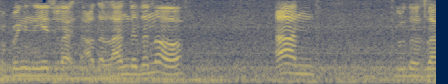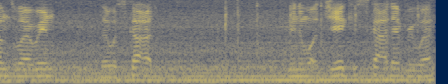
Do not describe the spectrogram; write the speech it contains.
for bringing the Israelites out of the land of the north and through those lands wherein they were scattered. Meaning what Jake is scattered everywhere.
